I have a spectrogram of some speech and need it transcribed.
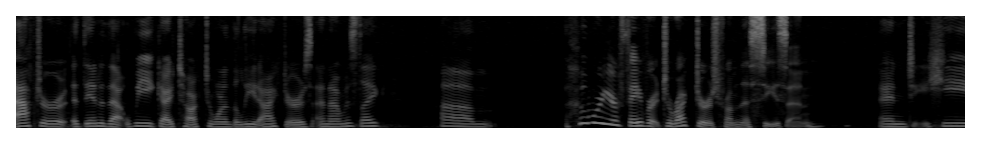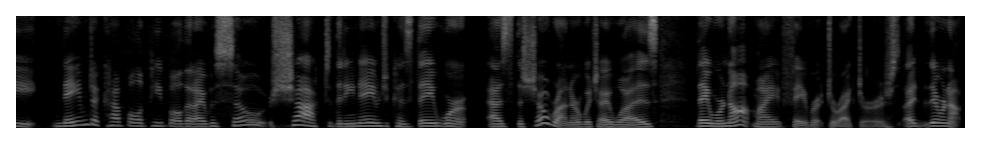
after at the end of that week, I talked to one of the lead actors, and I was like, um, "Who were your favorite directors from this season?" and he named a couple of people that I was so shocked that he named because they weren't, as the showrunner, which I was, they were not my favorite directors. I, they were not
